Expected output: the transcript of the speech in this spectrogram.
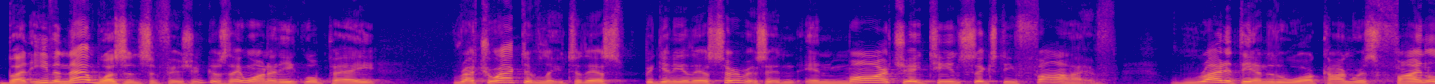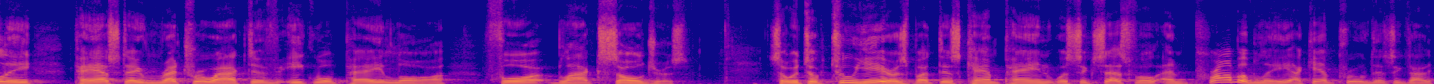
but even that wasn't sufficient because they wanted equal pay retroactively to their beginning of their service. In, in March 1865, right at the end of the war, Congress finally passed a retroactive equal pay law for black soldiers. So it took two years, but this campaign was successful, and probably, I can't prove this exactly,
